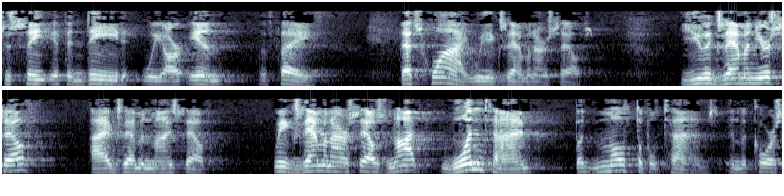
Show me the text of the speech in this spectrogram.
to see if indeed we are in the faith. That's why we examine ourselves. You examine yourself, I examine myself. We examine ourselves not one time, but multiple times in the course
